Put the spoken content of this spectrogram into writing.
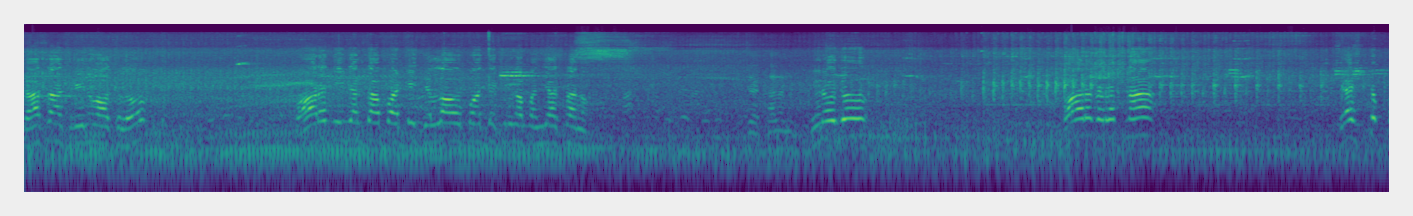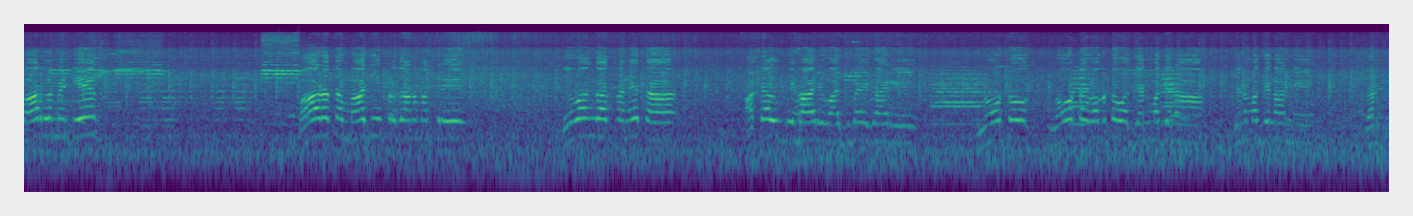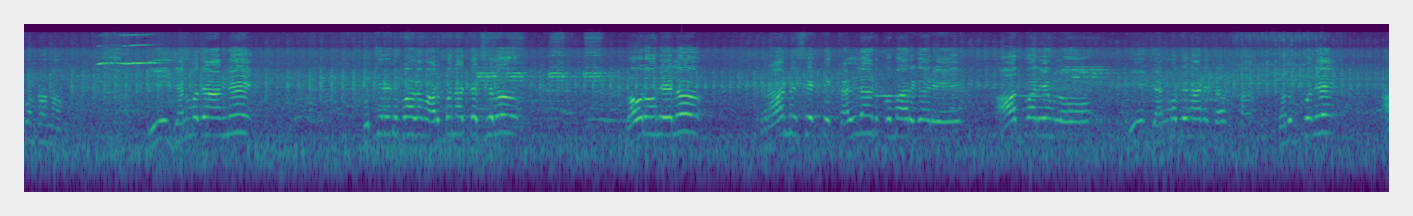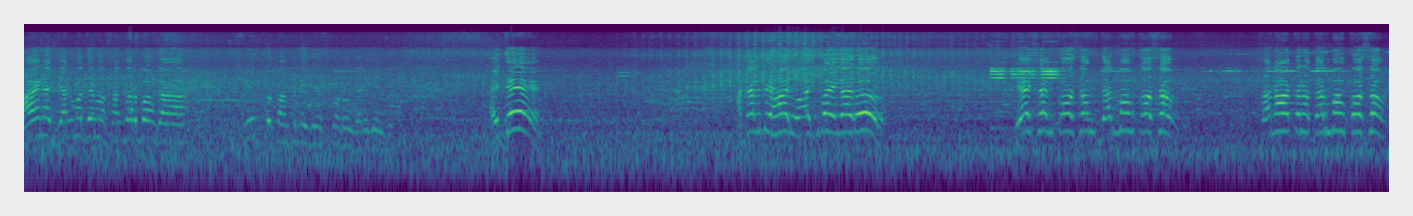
Kasa Srinivasulu Bharatiya Janata party జిల్లా ఉపాధ్యక్షుడిగా పనిచేస్తాను. ఈరోజు భారతరత్న బెస్ట్ పార్లమెంటేర్ భారత మాజీ ప్రధానమంత్రి దివంగత నేత అటల్ బిహారీ వాజ్పేయి గారి నూట నూట ఒకటవ జన్మదిన జన్మదినాన్ని జరుపుకుంటున్నాం. ఈ జన్మదినాన్ని బుచ్చిరెడ్డిపాలెం అర్బన్ అధ్యక్షులు గౌరవనీయులు రామిశెట్టి కళ్యాణ్ కుమార్ గారి ఆధ్వర్యంలో ఈ జన్మదినాన్ని జరుపుకొని ఆయన జన్మదినం సందర్భంగా స్వీట్లు పంపిణీ చేసుకోవడం జరిగింది. అయితే అటల్ బిహారీ వాజ్పేయి గారు దేశం కోసం ధర్మం కోసం సనాతన ధర్మం కోసం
